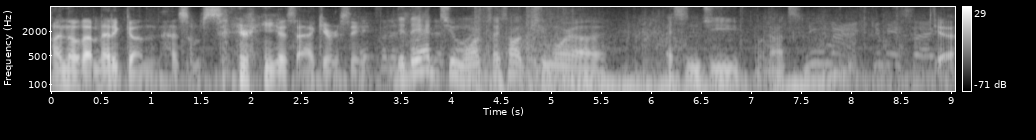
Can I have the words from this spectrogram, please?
I know that medic gun has some serious accuracy. Did they add two more? Because I saw two more uh, SMG whatnots. Yeah.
